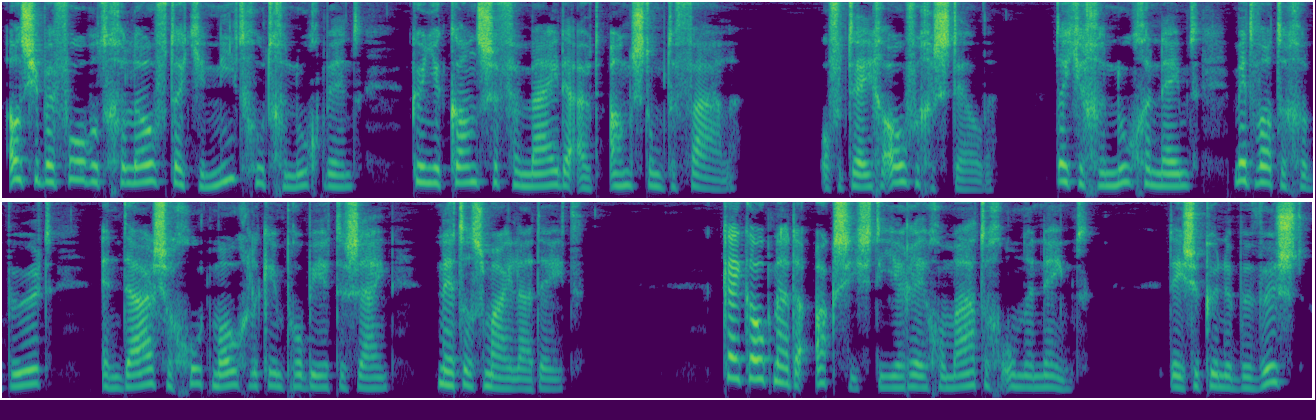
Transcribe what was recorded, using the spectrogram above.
Als je bijvoorbeeld gelooft dat je niet goed genoeg bent, kun je kansen vermijden uit angst om te falen. Of het tegenovergestelde, dat je genoegen neemt met wat er gebeurt en daar zo goed mogelijk in probeert te zijn, net als Myla deed. Kijk ook naar de acties die je regelmatig onderneemt. Deze kunnen bewust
